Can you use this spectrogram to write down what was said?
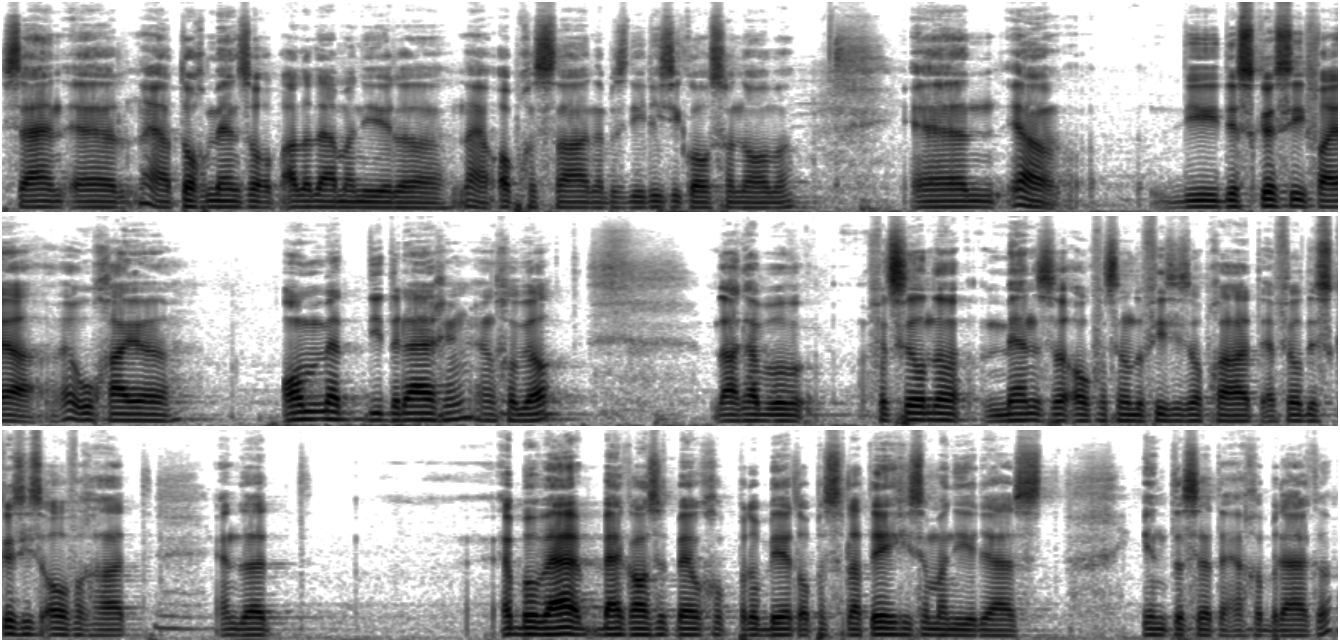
zijn er nou ja, toch mensen op allerlei manieren nou ja, opgestaan, hebben ze die risico's genomen. En ja, die discussie van ja, hoe ga je om met die dreiging en geweld? Daar hebben we verschillende mensen ook verschillende visies op gehad en veel discussies over gehad. En dat hebben wij bij ook geprobeerd op een strategische manier juist in te zetten en gebruiken.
